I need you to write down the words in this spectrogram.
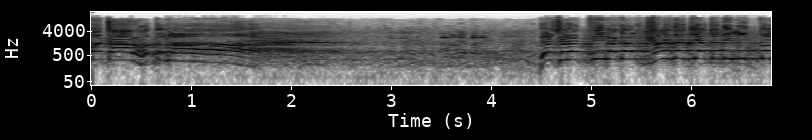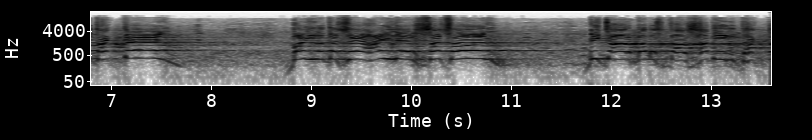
পাচার হতো না দেশনেত্রী বেগম খালেদা জিয়া যদি মুক্ত থাকতেন বাংলাদেশে আইনের শাসন বিচার ব্যবস্থা স্বাধীন থাকত।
